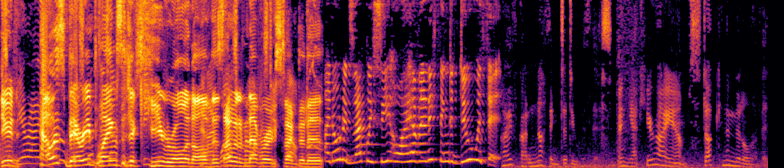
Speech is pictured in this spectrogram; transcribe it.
Dude, here I how am. is Barry You're supposed to playing such a key secret. role in all of And I this? I would have never promised you'd tell expected it. I don't exactly see how I have anything to do with it. I've got nothing to do with this, and yet here I am, stuck in the middle of it.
